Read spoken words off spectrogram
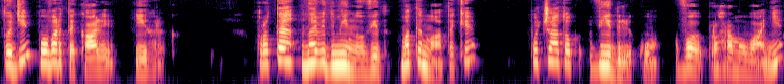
тоді по вертикалі Y. Проте, на відміну від математики, початок відліку в програмуванні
